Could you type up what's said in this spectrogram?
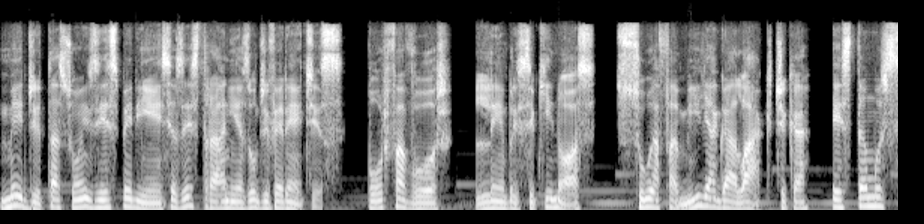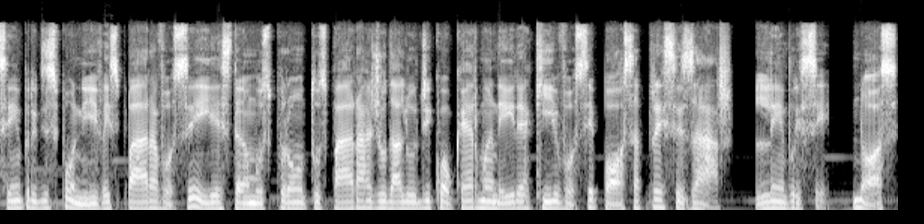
meditações e experiências estranhas ou diferentes. Por favor, lembre-se que nós, sua família galáctica, Estamos sempre disponíveis para você e estamos prontos para ajudá-lo de qualquer maneira que você possa precisar. Lembre-se, nós,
